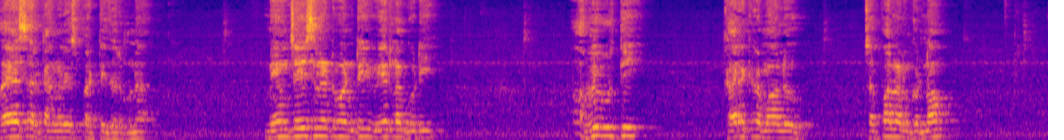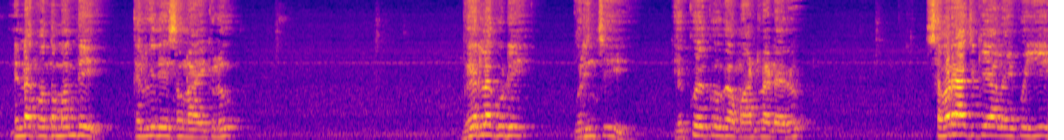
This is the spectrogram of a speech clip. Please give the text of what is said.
వైఎస్ఆర్ కాంగ్రెస్ పార్టీ తరఫున మేము చేసినటువంటి వీర్ల గుడి అభివృద్ధి కార్యక్రమాలు చెప్పాలనుకున్నాం. నిన్న కొంతమంది తెలుగుదేశం నాయకులు వీర్ల గుడి గురించి ఎక్కువ ఎక్కువగా మాట్లాడారు. శవరాజకీయాలు అయిపోయి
